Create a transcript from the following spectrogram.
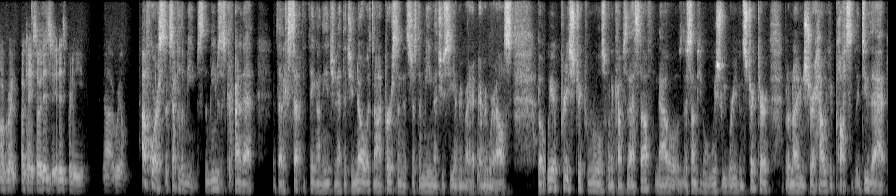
Oh, great. Okay, so it is it is pretty uh, real. Of course, except for the memes. The memes is kind of that that accepted thing on the internet that you know is not a person. It's just a meme that you see everybody everywhere else. But we have pretty strict rules when it comes to that stuff. Now, there's some people wish we were even stricter, but I'm not even sure how we could possibly do that.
